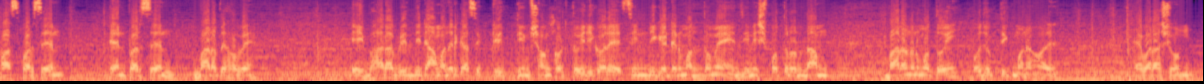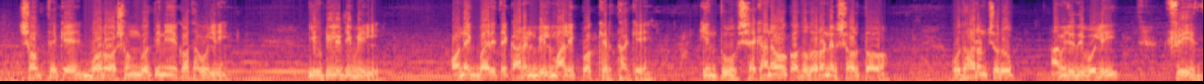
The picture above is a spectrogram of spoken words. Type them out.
পাঁচ পার্সেন্ট টেন পার্সেন্ট বাড়াতে হবে? এই ভাড়া বৃদ্ধিটা আমাদের কাছে কৃত্রিম সংকট তৈরি করে সিন্ডিকেটের মাধ্যমে জিনিসপত্রর দাম বাড়ানোর মতোই অযৌক্তিক মনে হয়। এবার আসুন সব থেকে বড় অসঙ্গতি নিয়ে কথা বলি। Utility bill. অনেক বাড়িতে কারেন্ট বিল মালিক পক্ষের থাকে, কিন্তু সেখানেও কত ধরনের শর্ত? উদাহরণস্বরূপ, আমি যদি বলি, ফ্রিজ,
